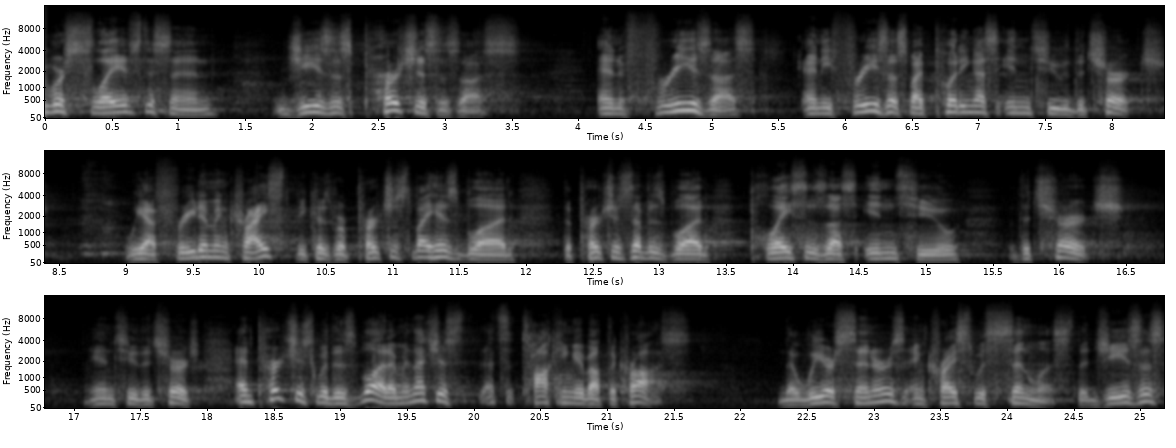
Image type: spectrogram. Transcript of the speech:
were slaves to sin. Jesus purchases us and frees us, and he frees us by putting us into the church. We have freedom in Christ because we're purchased by his blood. The purchase of his blood places us into the church into the church and purchased with his blood. I mean, that's just that's talking about the cross. that we are sinners and Christ was sinless. That Jesus,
